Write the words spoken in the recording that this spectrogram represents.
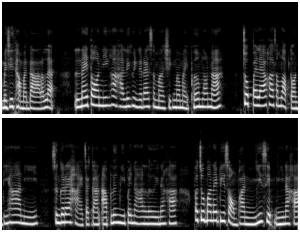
ไม่ใช่ธรรมดาแล้วแหละ ในตอนนี้ค่ะฮาร์ลีควินก็ได้สมาชิกมาใหม่เพิ่มแล้วนะจบไปแล้วค่ะสำหรับตอนที่ 5 นี้ ซึ่งก็ได้หายจากการอัพเรื่องนี้ไปนานเลยนะคะ ปัจจุบันในปี 2020 นี้นะคะ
